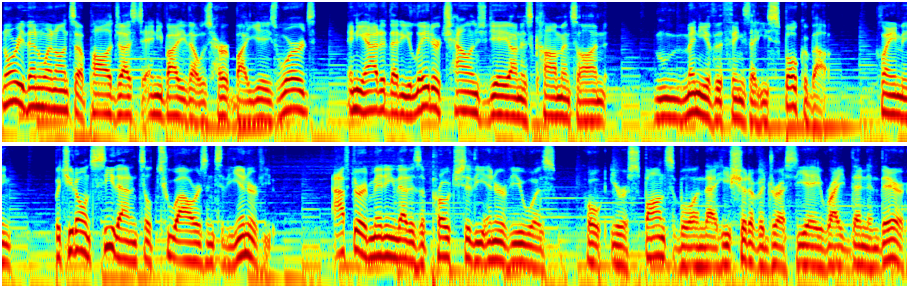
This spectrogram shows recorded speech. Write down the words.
Nori then went on to apologize to anybody that was hurt by Ye's words, and he added that he later challenged Ye on his comments on many of the things that he spoke about, claiming, but you don't see that until two hours into the interview. After admitting that his approach to the interview was, quote, irresponsible and that he should have addressed Ye right then and there,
